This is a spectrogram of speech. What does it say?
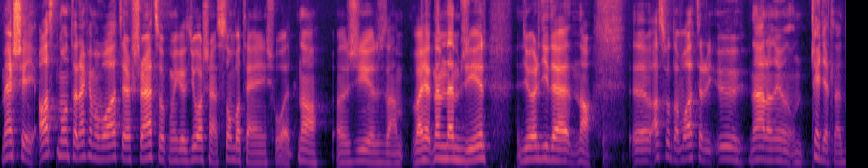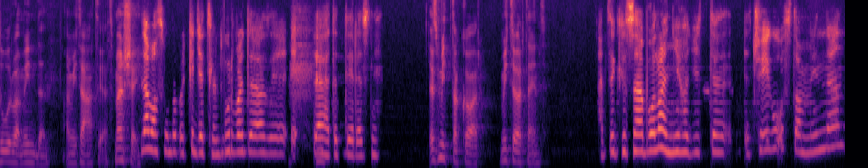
mesélj. Azt mondta nekem a Walter srácok, még ez gyorsan szombathelyen is volt. Na, a zsírzám, vagy hát nem, nem zsír, Györgyi, de na. Azt mondta Walter, hogy ő nála nagyon kegyetlen durva minden, amit átélt. Mesélj. Nem azt mondok, hogy kegyetlen durva, de azért lehetett érezni. Ez mit akar? Mi történt? Hát igazából annyi, hogy itt eh, cségóztam minden,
